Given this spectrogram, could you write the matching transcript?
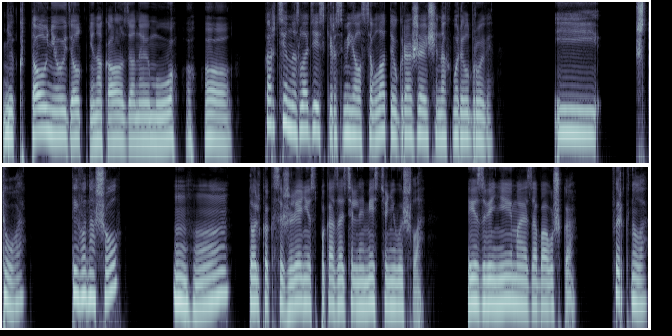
«Никто не уйдет ненаказанным!» Картина злодейски рассмеялся Влад и угрожающе нахмурил брови. «И... что? Ты его нашел?» «Угу. Только, к сожалению, с показательной местью не вышло. Извини, моя забавушка», — фыркнула.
